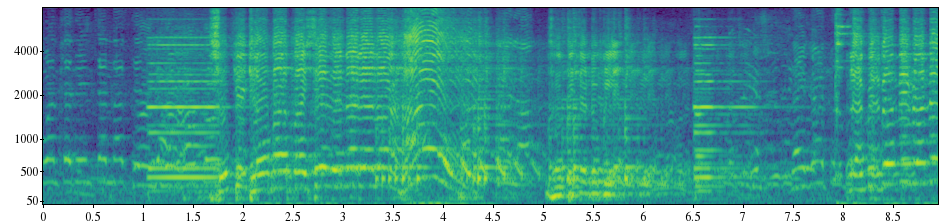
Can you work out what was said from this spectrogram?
भगवंत देईन त्यांना सुट्टी ठेवणार पैसे देणाऱ्याला हाव झोपेच्या डुकल्या नमी तो निगणे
